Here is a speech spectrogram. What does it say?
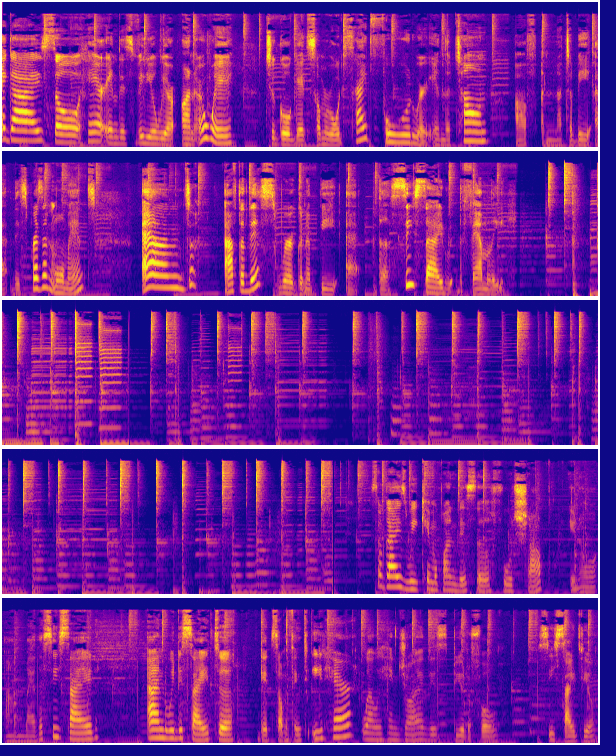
hey guys. So here in this video we are on our way to go get some roadside food. We're in the town of Nottaby at this present moment. And after this we're gonna be at the seaside with the family guys, we came upon this little food shop, you know, um, by the seaside, and we decided to get something to eat here while we enjoy this beautiful seaside view.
